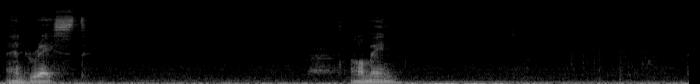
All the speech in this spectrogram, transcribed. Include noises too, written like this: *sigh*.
and rest. Amen.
